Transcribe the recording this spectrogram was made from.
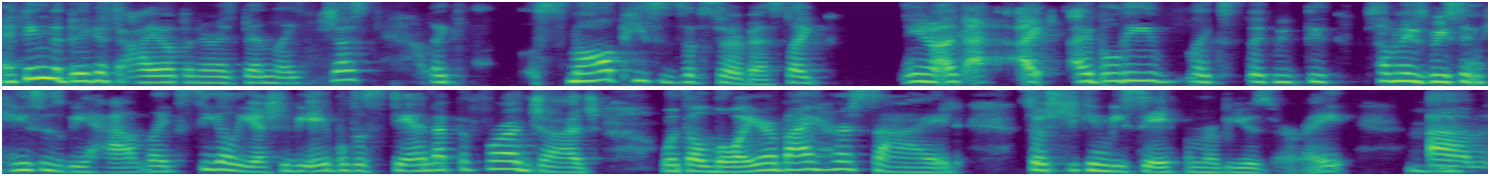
I think the biggest eye opener has been like just like small pieces of service, like you know, like I, I, believe like like we some of these recent cases we have, like Celia should be able to stand up before a judge with a lawyer by her side so she can be safe from abuser, right? Mm-hmm. Um,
